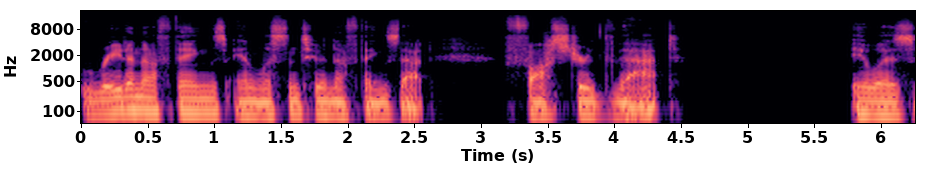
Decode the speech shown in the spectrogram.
read enough things and listen to enough things that fostered that, it was,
